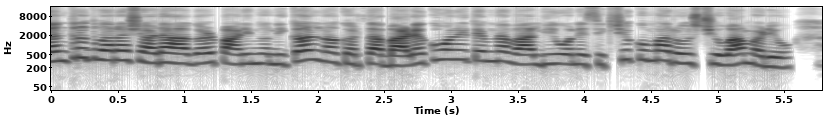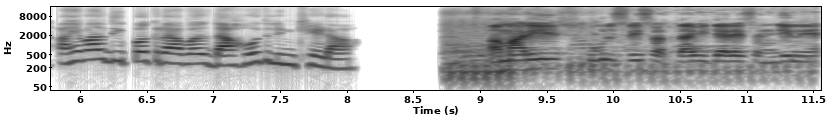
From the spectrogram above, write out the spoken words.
તંત્ર દ્વારા શાળા આગળ પાણીનો નિકાલ ન કરતા બાળકો અને તેમના વાલીઓ અને શિક્ષકોમાં રોષ જોવા મળ્યો. અહેવાલ દીપક રાવલ, દાહોદ, લીમખેડા. અમારી સ્કૂલ શ્રી શ્રદ્ધા વિદ્યાલય સંજીલની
